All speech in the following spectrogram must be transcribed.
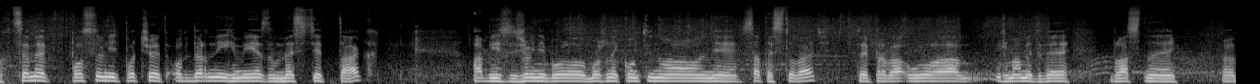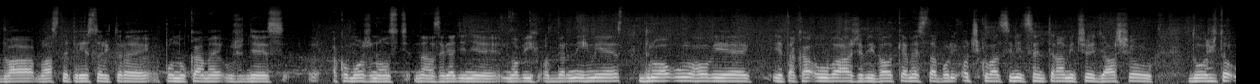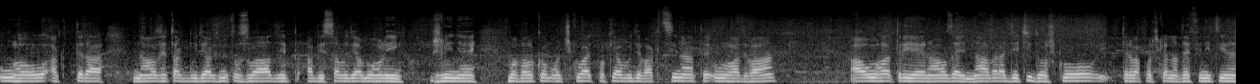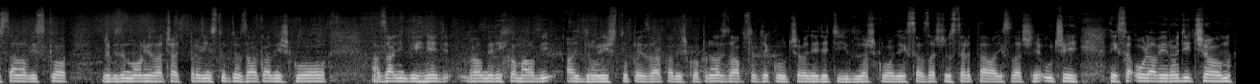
chceme posilniť počet odberných miest v meste tak, aby v Žiline bolo možné kontinuálne sa testovať. To je prvá úloha. Už máme dve vlastné dva vlastné priestory, ktoré ponúkame už dnes ako možnosť na zriadenie nových odberných miest. Druhou úlohou je, je taká úvaha, že by veľké mesta boli očkovacími centrami, čo je ďalšou dôležitou úlohou. Ak teda naozaj tak bude, aby sme to zvládli, aby sa ľudia mohli v Žiline vo veľkom očkovať, pokiaľ bude vakcína, to je úloha 2. A úloha 3 je naozaj návrat detí do škôl. Treba počkať na definitívne stanovisko, že by sme mohli začať prvým stupňom základných škôl a za ním by hneď veľmi rýchlo mal byť aj druhý stupeň základných škôl. Pre nás je to absolútne kľúčové, nech deti idú do škôl, nech sa začnú stretávať, nech sa začne učiť, nech sa uľaví rodičom.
